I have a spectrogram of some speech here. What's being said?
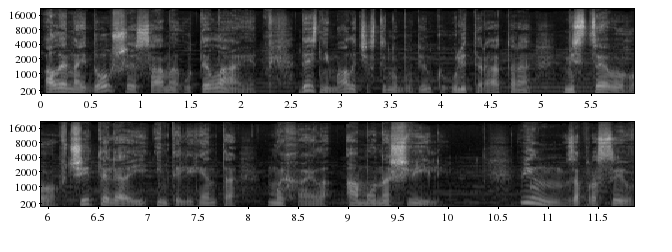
Але найдовше саме у Телаві, де знімали частину будинку у літератора, місцевого вчителя і інтелігента Михайла Амонашвілі. Він запросив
